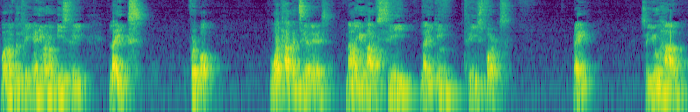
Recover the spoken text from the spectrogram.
one of the three, any one of these three likes football. What happens here is now you have C liking three sports, right? So you have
